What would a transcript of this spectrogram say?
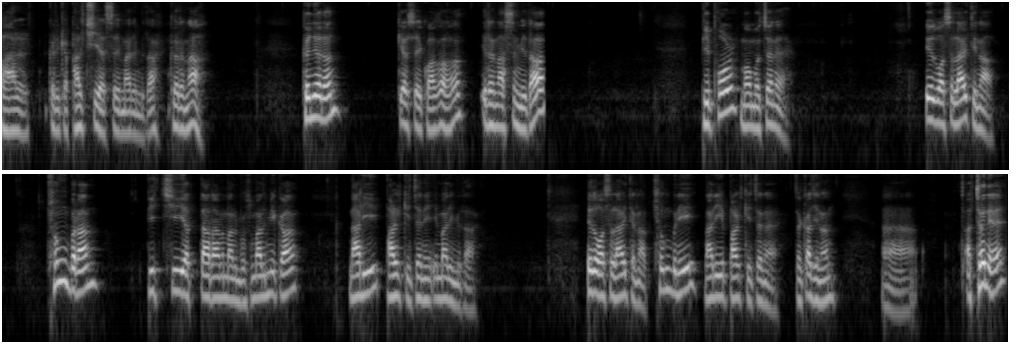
발 그러니까 발치였어요 말입니다. 그러나 그녀는 깨어의 과거 일어났습니다. before 뭐뭐 전에 it was light enough 충분한 빛이었다라는 말은 무슨 말입니까? 날이 밝기 전에 이 말입니다. It was light enough. 충분히 날이 밝기 전에 전까지는 어, 아, 전에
